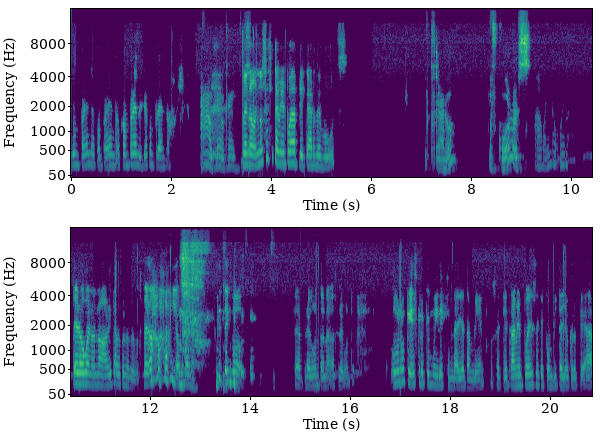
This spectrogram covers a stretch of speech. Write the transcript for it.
comprendo, comprendo, comprendo, yo comprendo. Ah, ok, ok. Bueno, no sé si también puedo aplicar debuts. Claro. Of course. Ah, bueno, bueno. Pero bueno, no, ahorita voy con los debuts. Pero yo, bueno, que tengo. Pero pregunto, nada más pregunto. Uno que es creo que muy legendario también, o sea que también puede ser que compita yo creo que a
